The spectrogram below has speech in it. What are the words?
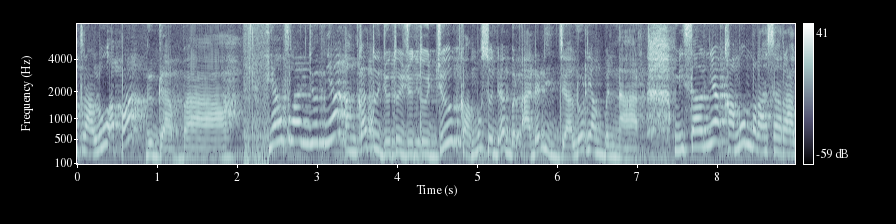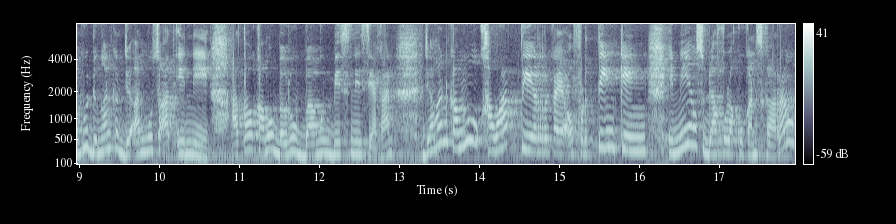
terlalu apa? gegabah. Yang selanjutnya angka 777 kamu sudah berada di jalur yang benar. Misalnya kamu merasa ragu dengan kerjaanmu saat ini atau kamu baru bangun bisnis ya kan. Jangan kamu khawatir kayak overthinking. Ini yang sudah aku lakukan sekarang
